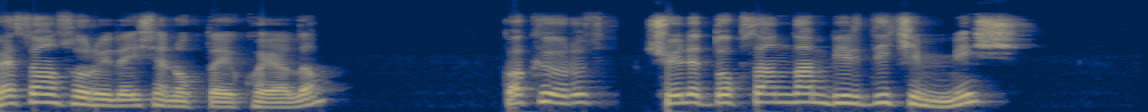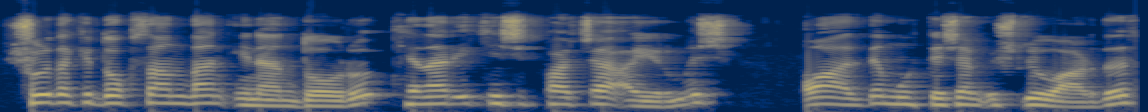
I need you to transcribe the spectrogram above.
Ve son soruyla işe noktayı koyalım. Bakıyoruz şöyle 90'dan bir dikimmiş. Şuradaki 90'dan inen doğru kenarı iki eşit parçaya ayırmış. O halde muhteşem üçlü vardır.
